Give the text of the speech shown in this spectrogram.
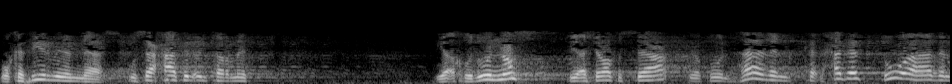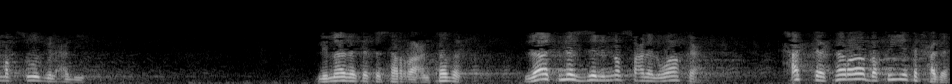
وكثير من الناس وساحات الإنترنت يأخذون نص في أشراط الساعة يقول هذا الحدث هو هذا المقصود بالحديث. لماذا تتسرع؟ انتظر. لا تنزل النص على الواقع حتى ترى بقية الحدث.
